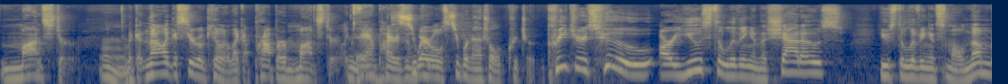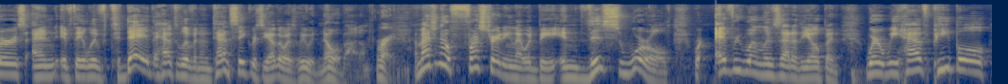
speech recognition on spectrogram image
monster, like a, not like a serial killer, like a proper monster, like vampires and werewolves, supernatural creature. creatures who are used to living in the shadows, used to living in small numbers, and if they live today, they have to live in intense secrecy. Otherwise, we would know about them. Right. Imagine how frustrating that would be in this world where everyone lives out of the open, where we have people,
